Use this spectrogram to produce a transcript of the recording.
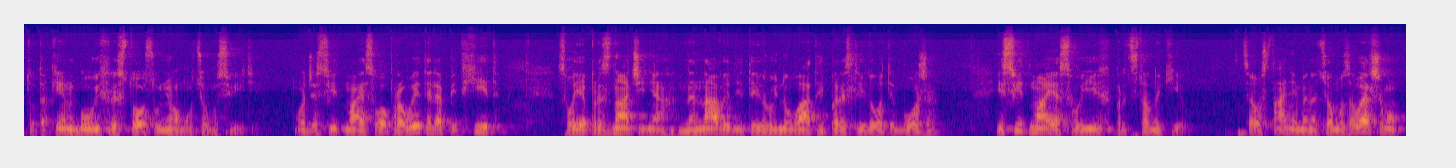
то таким був і Христос у ньому, в цьому світі. Отже, світ має свого правителя, підхід, своє призначення, ненавидіти і руйнувати і переслідувати Боже. І світ має своїх представників. Це останнє ми на цьому завершимо.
